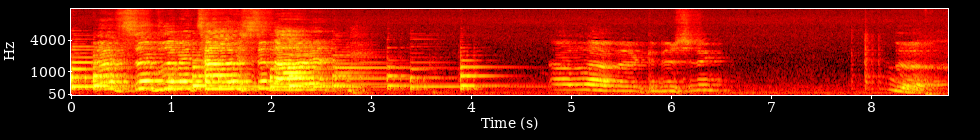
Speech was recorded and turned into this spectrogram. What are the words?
And simply be toast about it. I love air conditioning. Ugh.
